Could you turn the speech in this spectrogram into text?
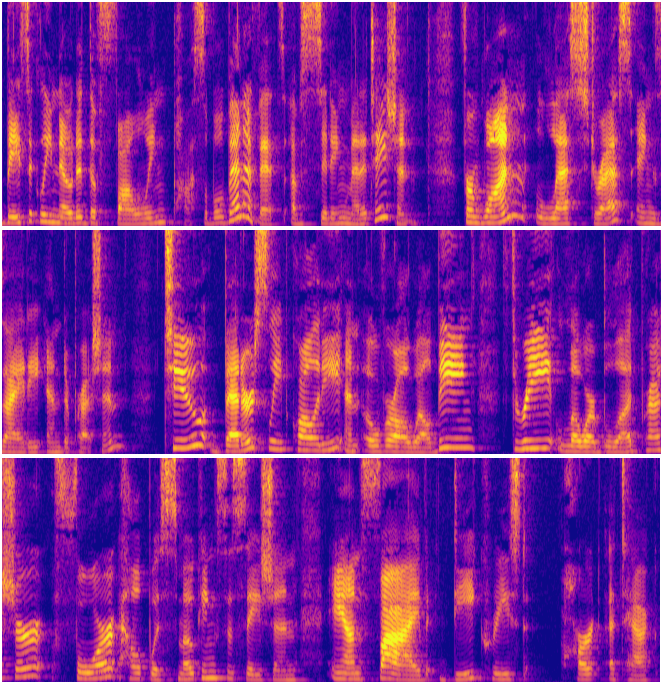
basically noted the following possible benefits of sitting meditation. For one, less stress, anxiety, and depression. Two, better sleep quality and overall well being. Three, lower blood pressure. Four, help with smoking cessation. And five, decreased heart attack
